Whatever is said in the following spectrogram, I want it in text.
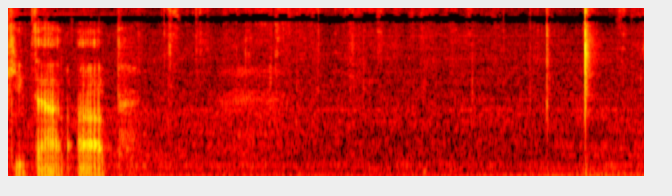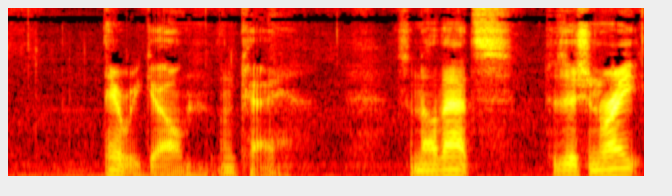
Keep that up. There we go. Okay. So now that's position right.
